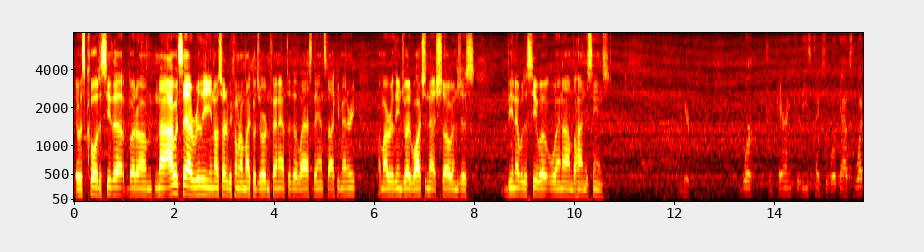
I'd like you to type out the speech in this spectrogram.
It was cool to see that, but um, nah, I would say I really, you know, started becoming a Michael Jordan fan after the Last Dance documentary. Um, I really enjoyed watching that show and just being able to see what went on behind the scenes. in your work preparing for these types of workouts, what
